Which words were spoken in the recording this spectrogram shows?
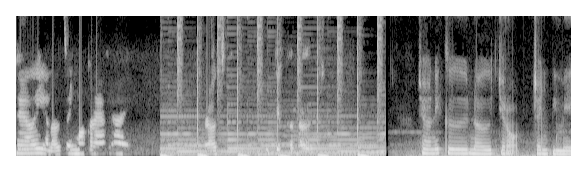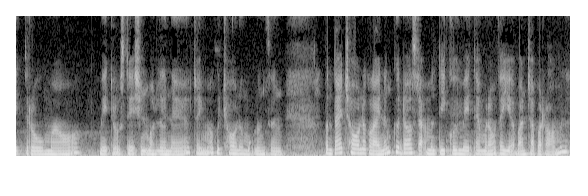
ហើយឥឡូវចេញមកក្រាស់ហើយ ប្រើទៀតទៅទៅចានេះគឺនៅច្រកចេញពីមេត្រូមក Metro Station របស់លើណាចេញមកគឺឈរនៅមុខនឹងសឹងប៉ុន្តែឈរនៅកន្លែងហ្នឹងគឺដល់ស្ដាប់មន្ទីរគុយមេតែម្ដងតែយកបានចាប់អារម្មណ៍ណា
